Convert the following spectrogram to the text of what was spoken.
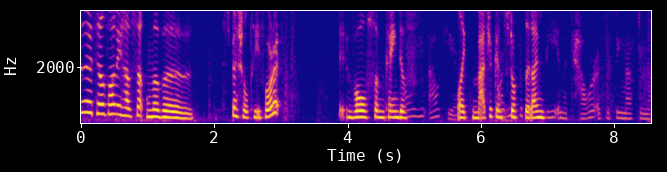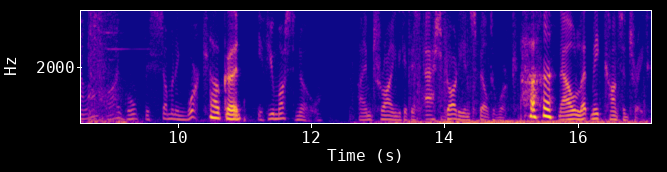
Uh, Telvanni have something of a specialty for it. It involves some kind of, out here? like, magic and Aren't you stuff that I'm... be in the tower assisting Master Neloth? Why won't this summoning work? Oh, good. If you must know, I'm trying to get this Ash Guardian spell to work. now let me concentrate.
